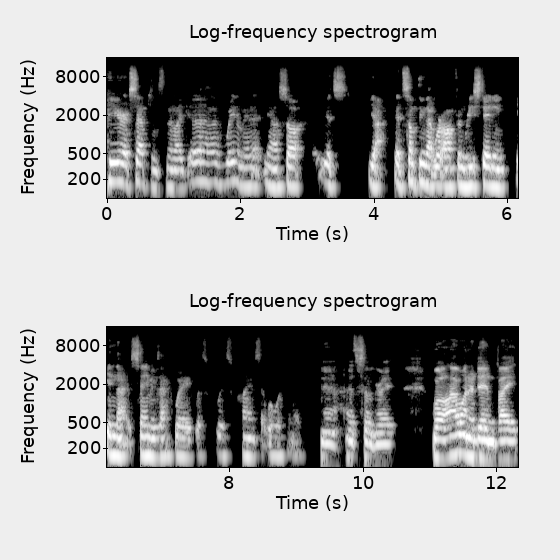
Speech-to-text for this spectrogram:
hear acceptance and they're like, uh, wait a minute, you know. So it's yeah, it's something that we're often restating in that same exact way with with clients that we're working with. Yeah, that's so great. Well, I wanted to invite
